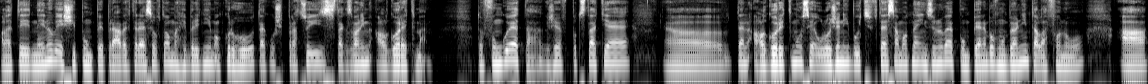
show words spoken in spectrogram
ale ty nejnovější pumpy, právě které jsou v tom hybridním okruhu, tak už pracují s takzvaným algoritmem. To funguje tak, že v podstatě eh, ten algoritmus je uložený buď v té samotné inzulinové pumpě nebo v mobilním telefonu a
